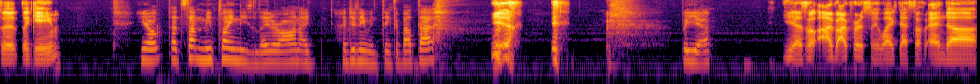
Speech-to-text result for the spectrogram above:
the the game You know, that's something me playing these later on. I I didn't even think about that, yeah but yeah, yeah so I, I personally like that stuff and uh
